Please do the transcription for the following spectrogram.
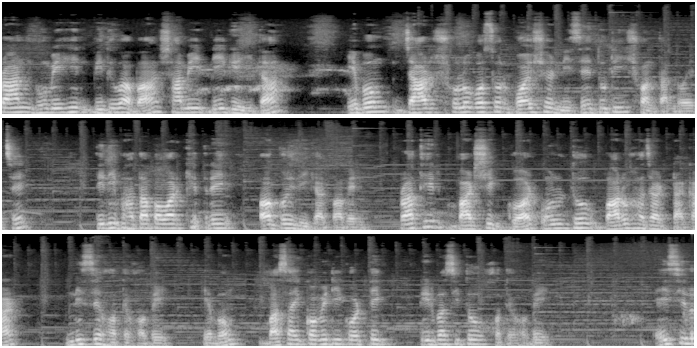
প্রাণ ভূমিহীন বিধবা বা স্বামী নিগৃহীতা এবং যার ষোলো বছর বয়সের নিচে দুটি সন্তান রয়েছে, তিনি ভাতা পাওয়ার ক্ষেত্রে অগ্রাধিকার পাবেন। প্রার্থীর বার্ষিক গড় অনূর্ধ্ব বারো হাজার টাকার নিচে হতে হবে এবং বাছাই কমিটি কর্তৃক নির্বাচিত হতে হবে। এই ছিল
